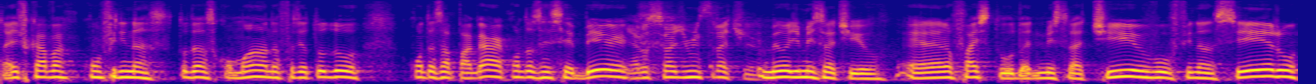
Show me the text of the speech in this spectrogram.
aí ficava conferindo as, todas as comandas, fazia tudo, contas a pagar, contas a receber. Era o seu administrativo? Meu administrativo. Era faz tudo, administrativo, financeiro,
